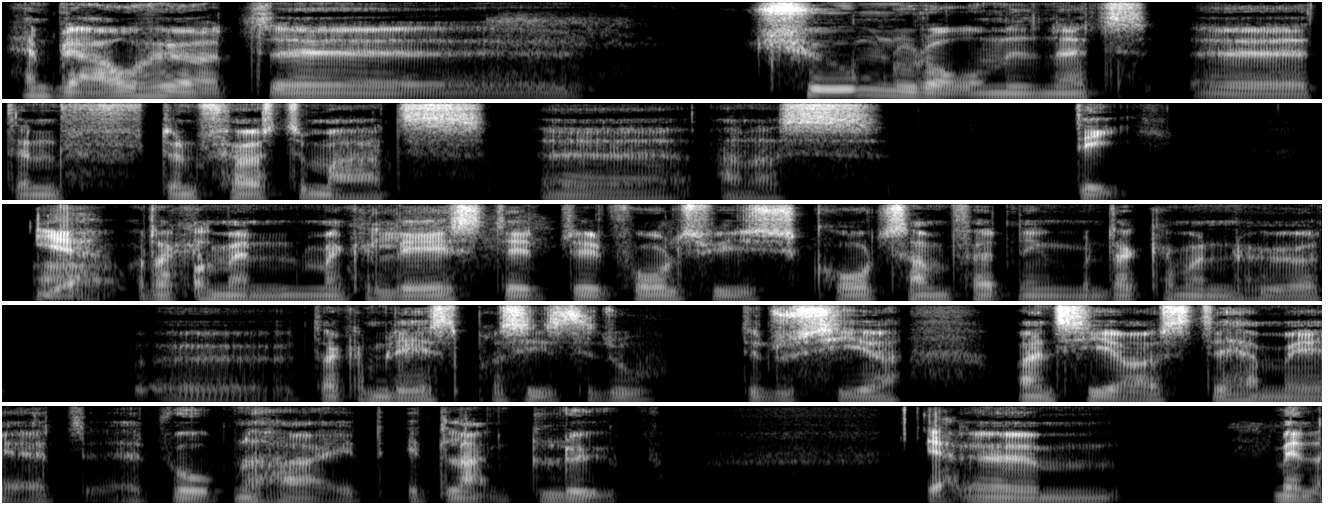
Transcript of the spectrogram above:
Han blev afhørt øh, 20 minutter over midnat øh, den, den 1. marts, øh, Anders D. Og, Ja. og der kan man, man kan læse, det, det er forholdsvis kort sammenfatning, men der kan man høre, øh, der kan man læse præcis det du, det, du siger. Og han siger også det her med, at, at våbnet har et, et langt løb. Ja. Øhm, men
